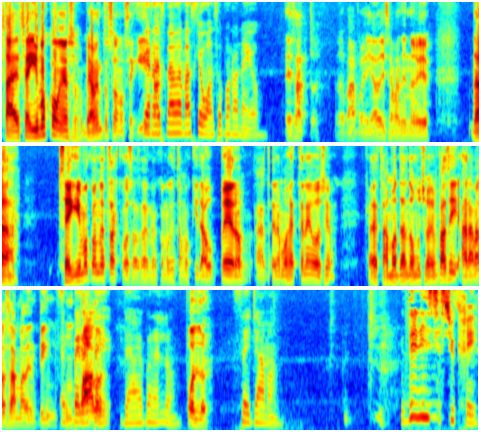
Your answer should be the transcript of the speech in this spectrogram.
o sea, seguimos con eso. Obviamente eso no se quita. Que no es nada más que Once Upon a Nail. Exacto. Ah, pues ella lo dice más lindo que yo. Nada, seguimos con nuestras cosas, o sea, no es como que estamos quitados, pero ahora tenemos este negocio que le estamos dando mucho énfasis. Ahora para San Valentín fue un palo. Espérate, déjame ponerlo. Ponlo. Se llama. Délices sucrées.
